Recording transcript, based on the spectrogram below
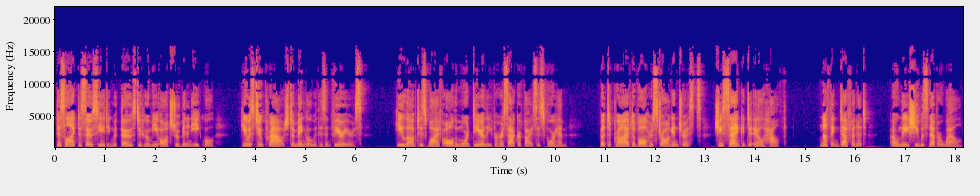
disliked associating with those to whom he ought to have been an equal; he was too proud to mingle with his inferiors. He loved his wife all the more dearly for her sacrifices for him but deprived of all her strong interests, she sank into ill health. Nothing definite, only she was never well.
